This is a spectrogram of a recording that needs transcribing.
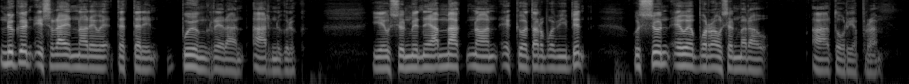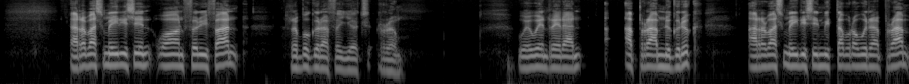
nugun Israel narewe tetterin puung reran ar nugruk. Ie usun minne ammak non ekewe tarpo bibin usun ewe porausen marau a toria pram. Arabas meirisin wan rabogoraf y yt rym. Wewen redan apram nyguruk, arvas meidisin mittavrawir apram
